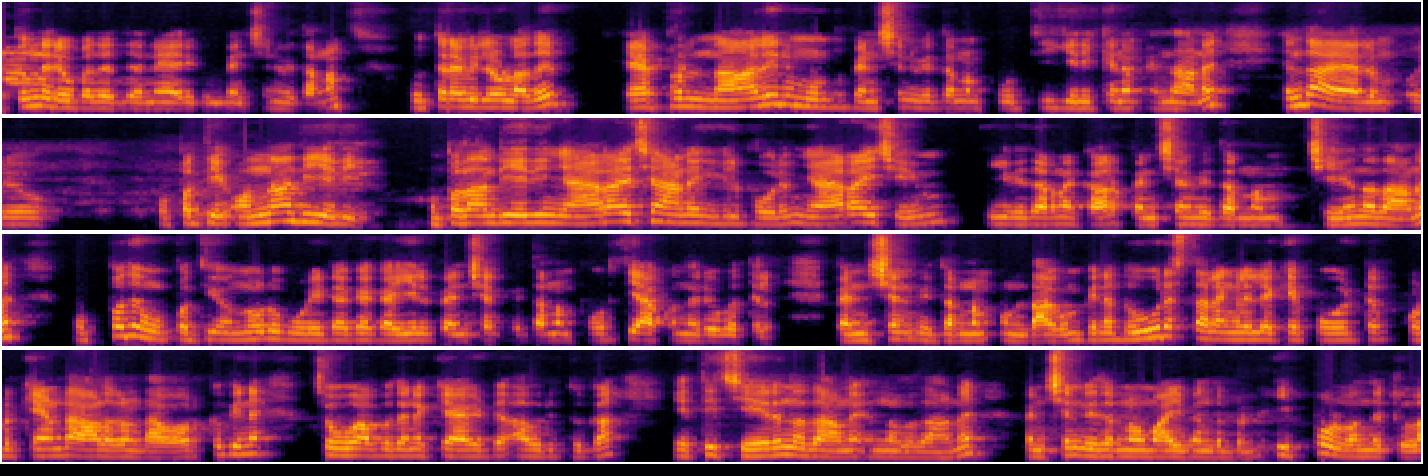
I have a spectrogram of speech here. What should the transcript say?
എത്തുന്ന രൂപത്തിൽ തന്നെയായിരിക്കും പെൻഷൻ വിതരണം. ഉത്തരവിലുള്ളത് ഏപ്രിൽ നാലിന് മുമ്പ് പെൻഷൻ വിതരണം പൂർത്തീകരിക്കണം എന്നാണ്. എന്തായാലും ഒരു മുപ്പത്തി ഒന്നാം തീയതി മുപ്പതാം തീയതി ഞായറാഴ്ച ആണെങ്കിൽ പോലും ഞായറാഴ്ചയും ഈ വിതരണക്കാർ പെൻഷൻ വിതരണം ചെയ്യുന്നതാണ്. മുപ്പത് മുപ്പത്തി ഒന്നോട് കൂടിയിട്ടൊക്കെ കയ്യിൽ പെൻഷൻ വിതരണം പൂർത്തിയാക്കുന്ന രൂപത്തിൽ പെൻഷൻ വിതരണം ഉണ്ടാകും. പിന്നെ ദൂര സ്ഥലങ്ങളിലൊക്കെ പോയിട്ട് കൊടുക്കേണ്ട ആളുകളുണ്ടാവും. അവർക്ക് പിന്നെ ചൊവ്വ ബുധനൊക്കെ ആയിട്ട് ആ ഒരു തുക എത്തിച്ചേരുന്നതാണ് എന്നുള്ളതാണ് പെൻഷൻ വിതരണവുമായി ബന്ധപ്പെട്ട് ഇപ്പോൾ വന്നിട്ടുള്ള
